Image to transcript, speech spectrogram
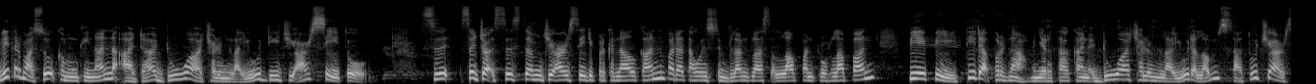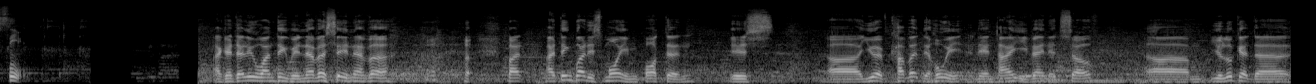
Ini termasuk kemungkinan ada dua calon Melayu di GRC itu. Sejak sistem GRC diperkenalkan pada tahun 1988, PAP tidak pernah menyertakan dua calon Melayu dalam satu GRC. I can tell you one thing, we never say never. but I think what is more important is uh, you have covered the whole the entire event itself. Um, you look at the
